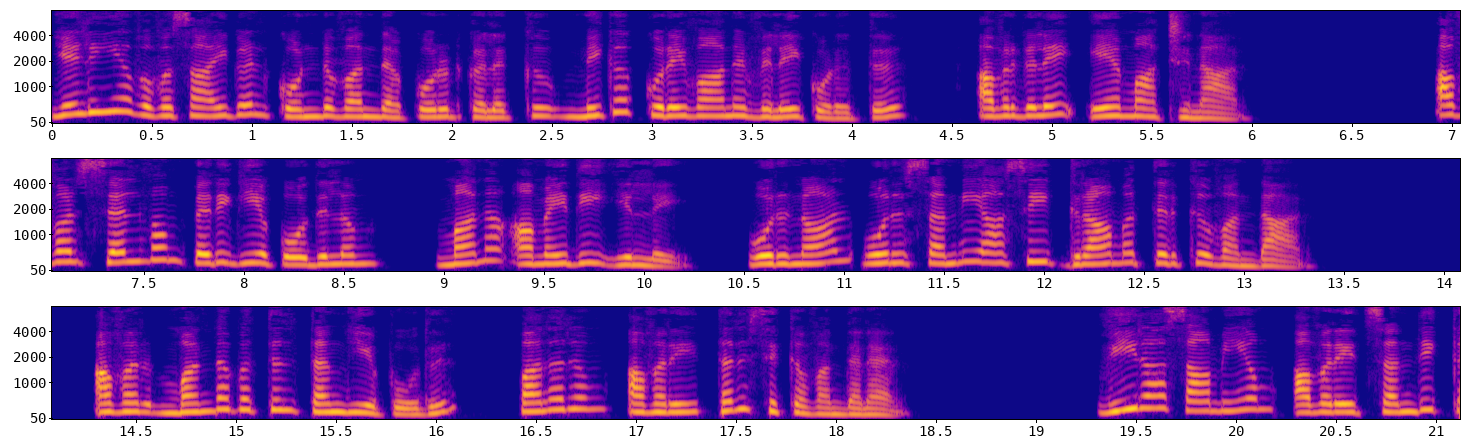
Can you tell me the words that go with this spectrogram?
எளிய விவசாயிகள் கொண்டு வந்த பொருட்களுக்கு மிக குறைவான விலை கொடுத்து அவர்களை ஏமாற்றினார். அவர் செல்வம் பெருகிய போதிலும் மன அமைதி இல்லை. ஒரு நாள் ஒரு சந்நியாசி கிராமத்திற்கு வந்தார். அவர் மண்டபத்தில் தங்கியபோது பலரும் அவரை தரிசிக்க வந்தனர். வீராசாமியும் அவரை சந்திக்க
